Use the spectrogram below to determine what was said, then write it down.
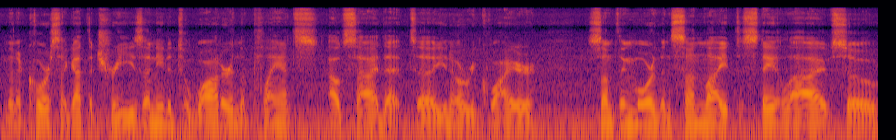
And then of course I got the trees I needed to water and the plants outside that uh, you know require something more than sunlight to stay alive so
